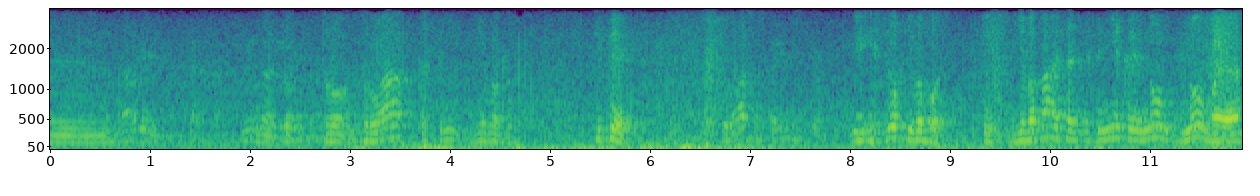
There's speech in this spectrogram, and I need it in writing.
М, Направление. Да, тру- тру- труа это три евабот. Теперь, Труа состоит из трех. и- из трех евабот. То есть еваба это, это некая нов- новая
